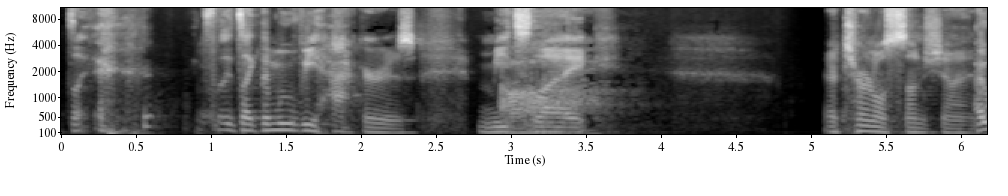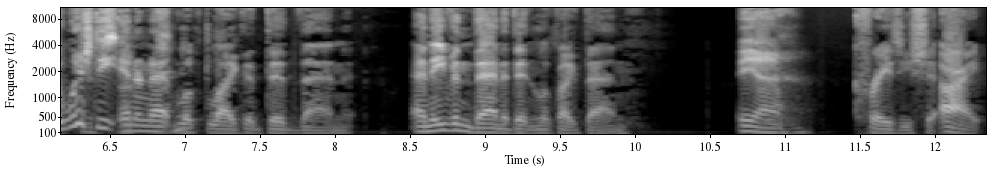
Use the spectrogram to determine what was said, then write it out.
It's like it's, it's like the movie Hackers meets ah. like Eternal Sunshine. I wish the internet looked like it did then. And even then it didn't look like then. Yeah. Crazy shit. All right.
